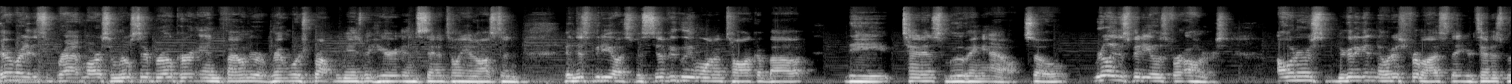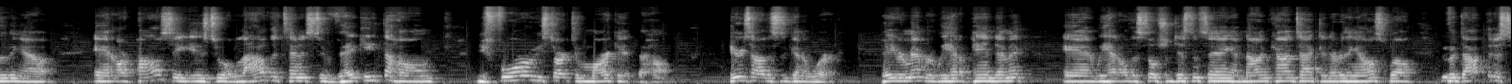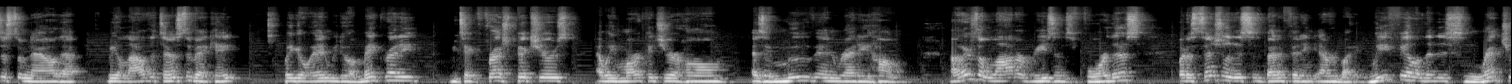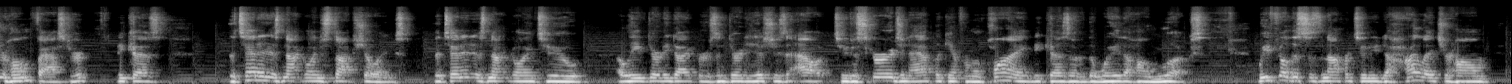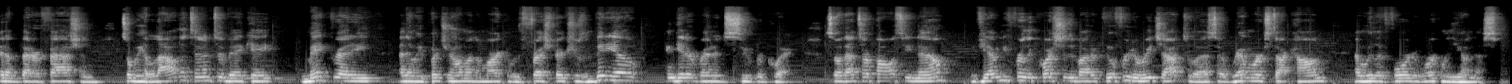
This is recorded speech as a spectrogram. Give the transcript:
Hey everybody, this is Brad Larson, real estate broker and founder of RentWerx Property Management here in San Antonio and Austin. In this video, I specifically want to talk about the tenants moving out. So really this video is for owners. Owners, you're going to get notice from us that your tenant's moving out. And our policy is to allow the tenants to vacate the home before we start to market the home. Here's how this is going to work. Hey, remember, we had a pandemic and we had all the social distancing and non-contact and everything else. Well, we've adopted a system now that we allow the tenants to vacate. We go in, we do a make ready, we take fresh pictures, and we market your home as a move-in ready home. Now, there's a lot of reasons for this, but essentially this is benefiting everybody. We feel that this can rent your home faster because the tenant is not going to stop showings. The tenant is not going to leave dirty diapers and dirty dishes out to discourage an applicant from applying because of the way the home looks. We feel this is an opportunity to highlight your home in a better fashion. So we allow the tenant to vacate, make ready, and then we put your home on the market with fresh pictures and video and get it rented super quick. So that's our policy now. If you have any further questions about it, feel free to reach out to us at rentwerx.com and we look forward to working with you on this.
